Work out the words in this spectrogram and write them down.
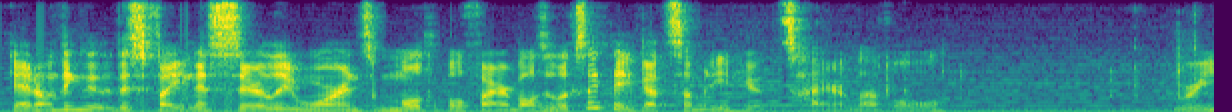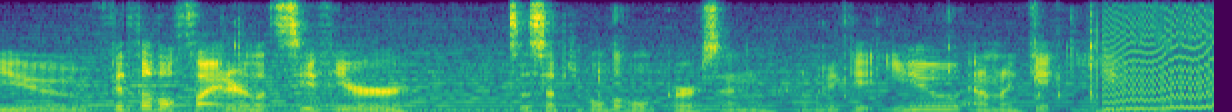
Okay, I don't think that this fight necessarily warrants multiple fireballs. It looks like they've got somebody in here that's higher level. Who are you? Fifth level fighter. Let's see if you're susceptible to hold person. I'm gonna get you, and I'm gonna get you.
